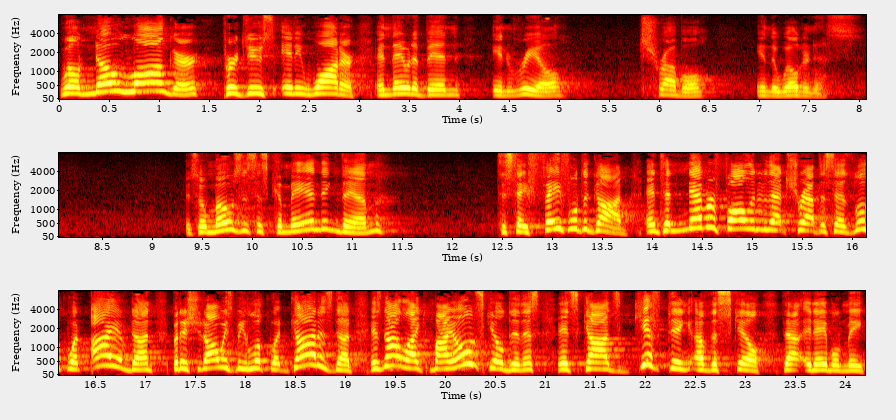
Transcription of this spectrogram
will no longer produce any water. And they would have been in real trouble in the wilderness. And so Moses is commanding them to stay faithful to God and to never fall into that trap that says, Look what I have done, but it should always be, Look what God has done. It's not like my own skill did this, it's God's gifting of the skill that enabled me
